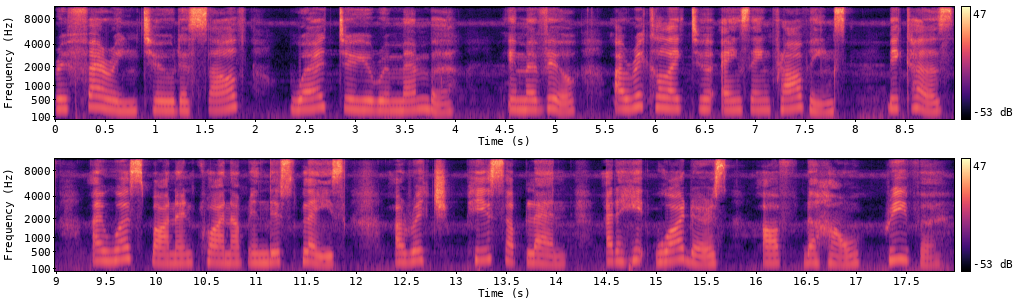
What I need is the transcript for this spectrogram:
Referring to the South, where do you remember? In my view, I recollect to An Giang province because I was born and grown up in this place, a rich piece of land at the headwaters of the Hau River.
